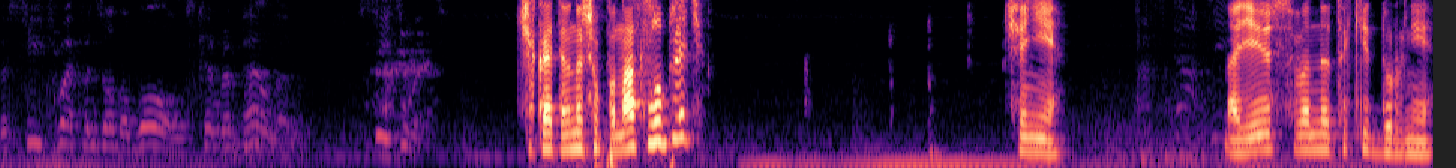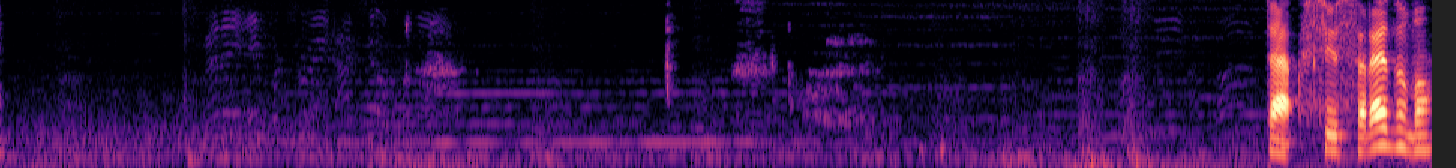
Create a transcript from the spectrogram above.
The siege weapons on the walls can repel them. See to it. Чекайте, вони що по нас луплять? Чи ні? Надіюсь, вони такі дурні. Так, всі всередину.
